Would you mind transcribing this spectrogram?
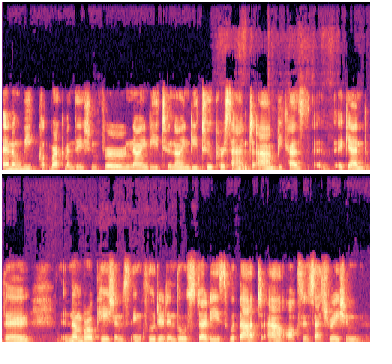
And a weak recommendation for 90 to 92%, um, because, again, the number of patients included in those studies with that uh, oxygen saturation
